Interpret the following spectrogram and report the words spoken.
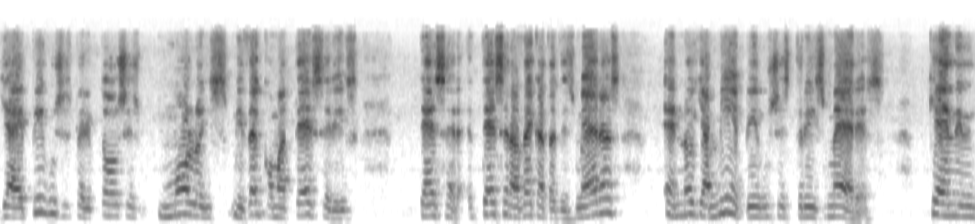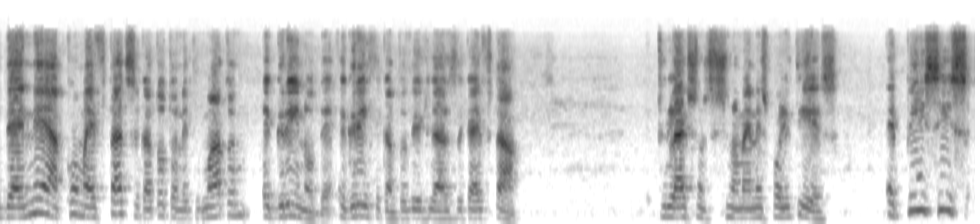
Για επίγουσες περιπτώσεις μόλις 0,4 4 δέκατα της μέρας ενώ για μη επίγουσες τρεις μέρες και 99,7% των ετοιμάτων εγκρίνονται, εγκρίθηκαν το 2017, τουλάχιστον στις Ηνωμένες Πολιτείες. Επίσης,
